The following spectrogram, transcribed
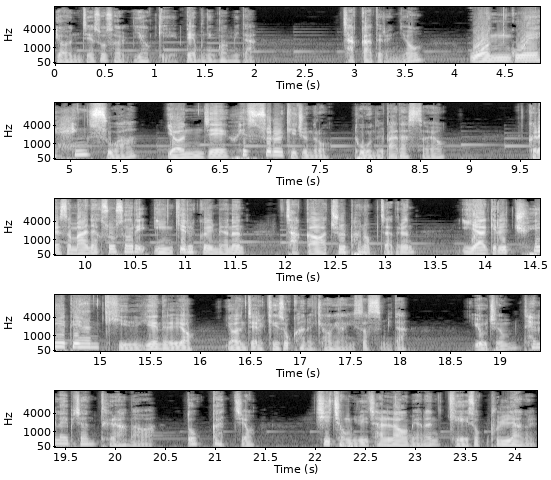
연재소설이었기 때문인 겁니다. 작가들은요, 원고의 행수와 연재 횟수를 기준으로 돈을 받았어요. 그래서 만약 소설이 인기를 끌면은 작가와 출판업자들은 이야기를 최대한 길게 늘려 연재를 계속하는 경향이 있었습니다. 요즘 텔레비전 드라마와 똑같죠. 시청률이 잘 나오면은 계속 분량을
